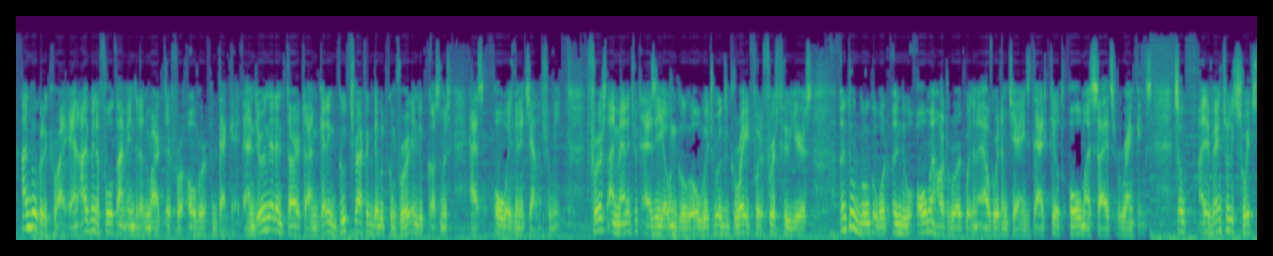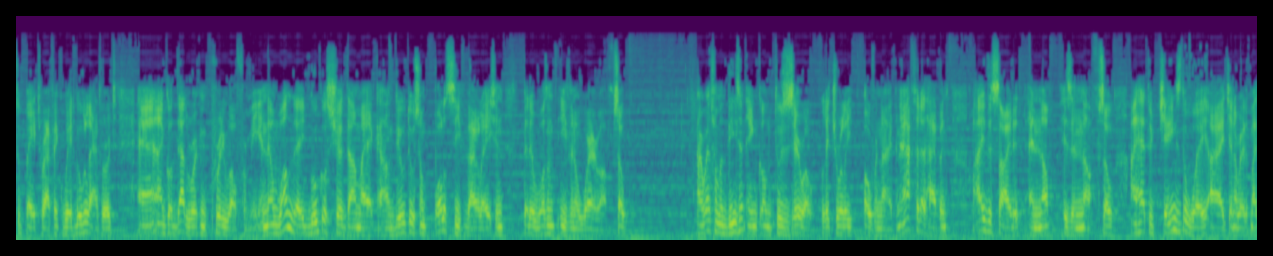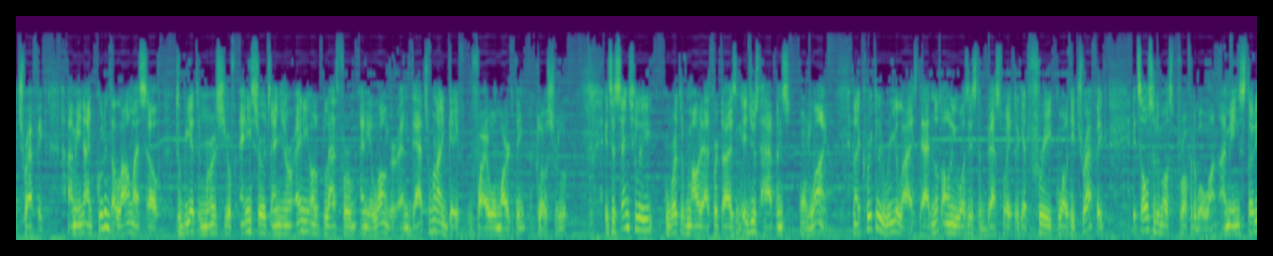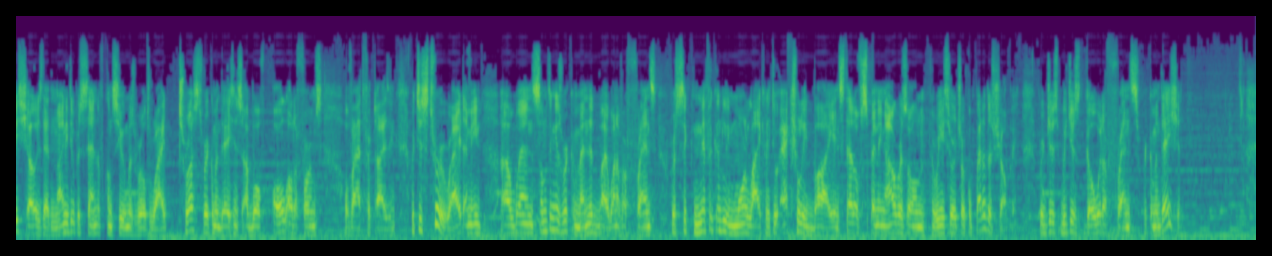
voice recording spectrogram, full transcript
I'm Wilco de Kraai and I've been a full-time internet marketer for over a decade. And during that entire time, getting good traffic that would convert into customers has always been a challenge for me. First, I managed with SEO in Google, which worked great for the first few years, until Google would undo all my hard work with an algorithm change that killed all my site's rankings. So I eventually switched to paid traffic with Google AdWords and I got that working pretty well for me. And then one day, Google shut down my account due to some policy violation that I wasn't even aware of. So I went from a decent income to zero, literally overnight. And after that happened, I decided enough is enough. So I had to change the way I generated my traffic. I mean, I couldn't allow myself to be at the mercy of any search engine or any other platform any longer. And that's when I gave viral marketing a closer look. It's essentially word of mouth advertising, it just happens online. And I quickly realized that not only was this the best way to get free quality traffic, it's also the most profitable one. I mean, study shows that 92% of consumers worldwide trust recommendations above all other forms of advertising, which is true, right? I mean, uh, when something is recommended by one of our friends, we're significantly more likely to actually buy instead of spending hours on research or competitor shopping. We're just, we just go with our friend's recommendation.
